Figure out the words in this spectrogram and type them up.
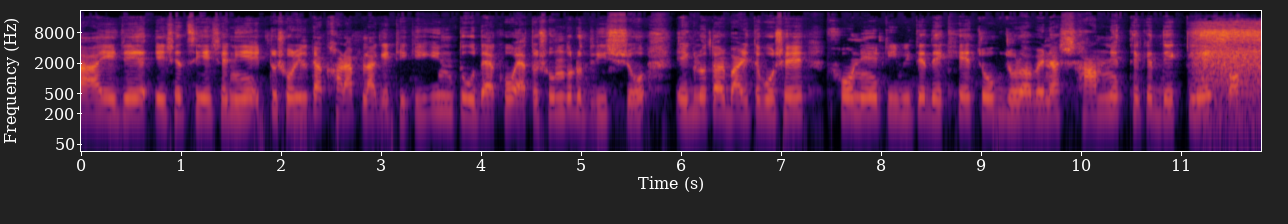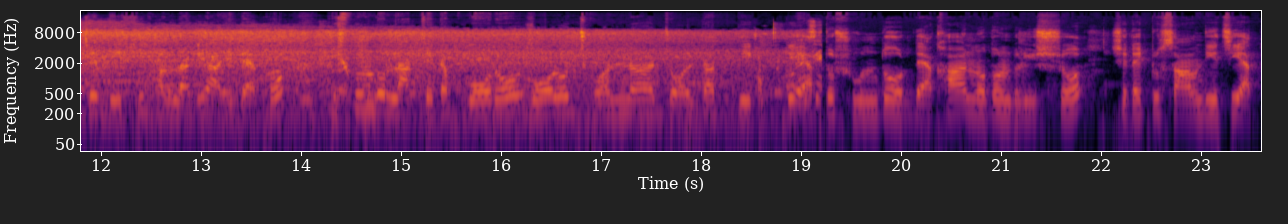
তাই যে এসেছি এসে নিয়ে একটু শরীরটা খারাপ লাগে ঠিকই কিন্তু দেখো এত সুন্দর দৃশ্য। এগুলো তো আর বাড়িতে বসে ফোনে টিভিতে দেখে চোখ জোড়াবে না। সামনের থেকে দেখলে সবচেয়ে বেশি ভালো লাগে। আর এই দেখো কি সুন্দর লাগছে এটা বড় বড় ঝর্ণার জলটা দেখতে। এত সুন্দর দেখার মতন দৃশ্য। সেটা একটু সাউন্ড দিয়েছি, এত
